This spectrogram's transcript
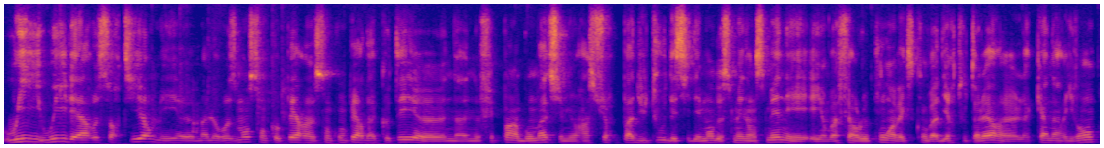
oui, oui, il est à ressortir, mais euh, malheureusement, son compère, son compère d'à côté euh, ne fait pas un bon match et me rassure pas du tout, décidément, de semaine en semaine. Et, on va faire le pont avec ce qu'on va dire tout à l'heure, euh, la canne arrivant.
